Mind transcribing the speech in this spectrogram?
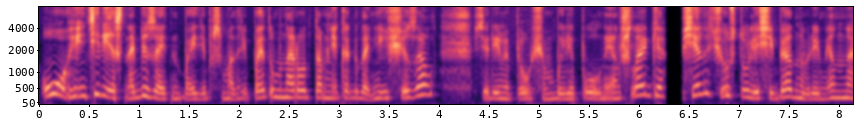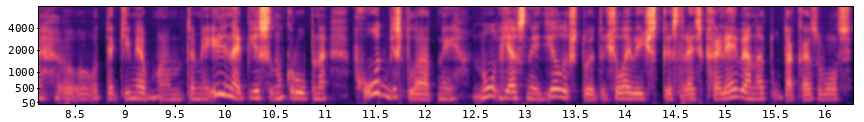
О, интересно, обязательно пойди посмотри. Поэтому народ там никогда не исчезал, все время, в общем, были полные аншлаги. Все чувствовали себя одновременно э, вот такими обманутыми. Или написано крупно, вход бесплатный. Ну, ясное дело, что это человеческая страсть к халяве, она тут оказывалась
